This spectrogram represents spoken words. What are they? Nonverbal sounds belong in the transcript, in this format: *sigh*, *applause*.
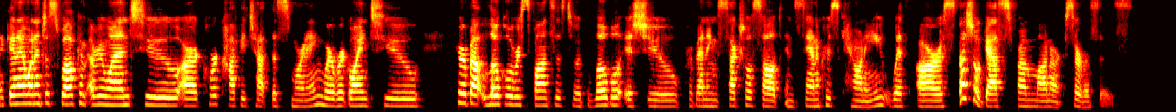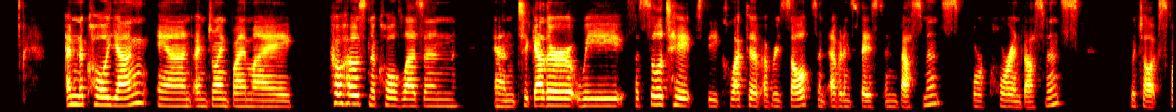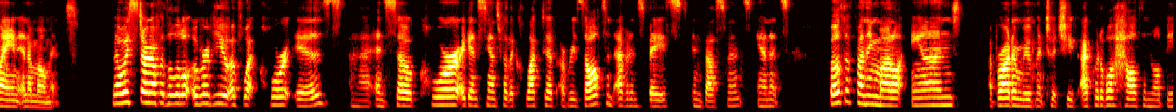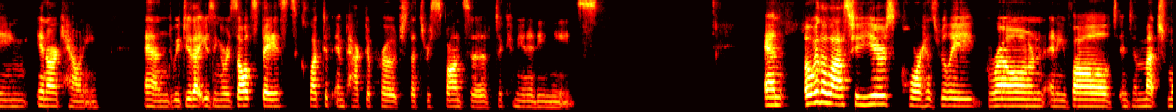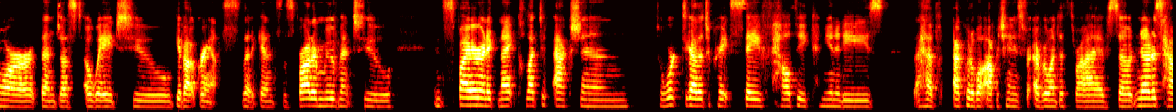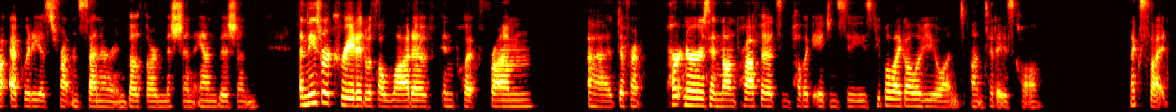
Again, I want to just welcome everyone to our core coffee chat this morning, where we're going to hear about local responses to a global issue preventing sexual assault in Santa Cruz County with our special guests from Monarch Services. I'm Nicole Young, and I'm joined by my co-host Nicole Lezen, and together we facilitate the collective of results and evidence-based investments or core investments which I'll explain in a moment. We always start off with a little overview of what CORE is. Uh, and so CORE again stands for the collective of results and evidence-based investments. And it's both a funding model and a broader movement to achieve equitable health and well-being in our county. And we do that using a results-based collective impact approach that's responsive to community needs. And over the last few years, CORE has really grown and evolved into much more than just a way to give out grants. That again, it's this broader movement to inspire and ignite collective action, to work together to create safe, healthy communities that have equitable opportunities for everyone to thrive. So notice how equity is front and center in both our mission and vision. And these were created with a lot of input from uh, different partners and nonprofits and public agencies, people like all of you on, on today's call. Next slide.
